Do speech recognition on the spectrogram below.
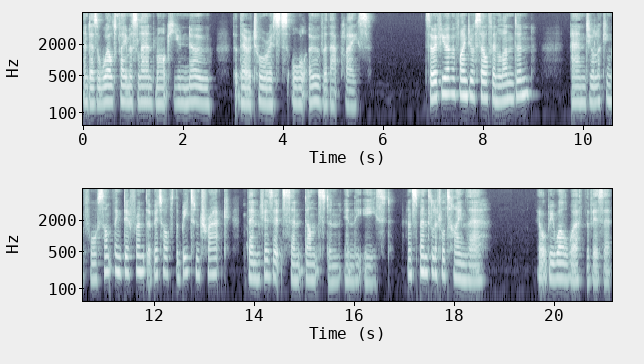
and as a world famous landmark, you know that there are tourists all over that place. So if you ever find yourself in London and you're looking for something different, a bit off the beaten track, Then visit St. Dunstan in the east and spend a little time there. It will be well worth the visit.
